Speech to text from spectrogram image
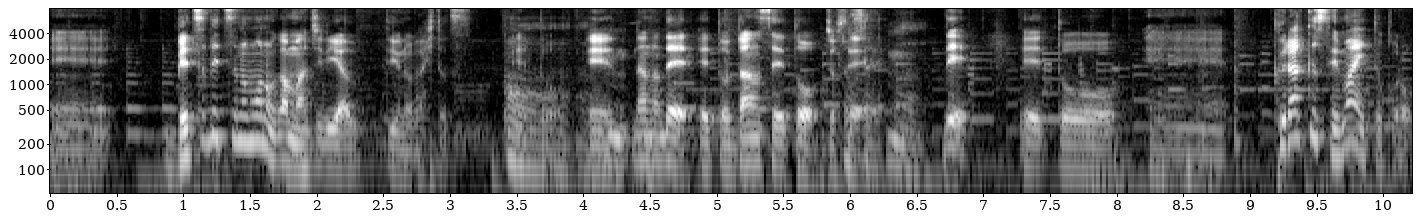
えー別々のものが混じり合うっていうのが一つ。えっとえーなので、えっと、男性と女性。女性。うん。で、えっ、と、えー暗く狭いところ、う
